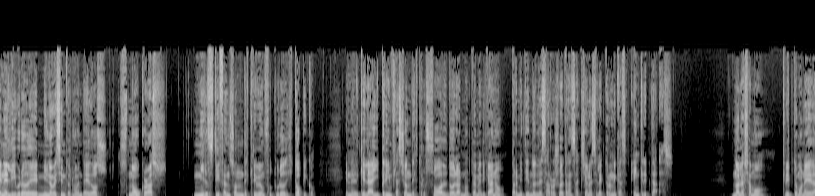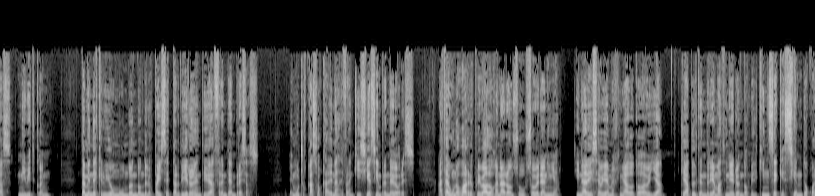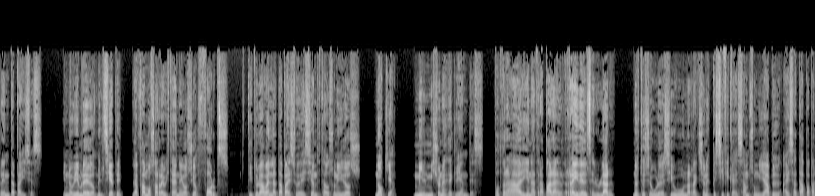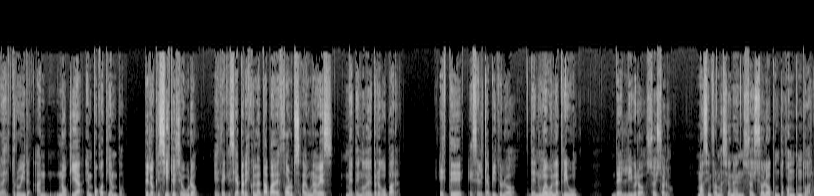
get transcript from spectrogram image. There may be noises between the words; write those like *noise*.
En el libro de 1992, Snow Crash, Neil Stephenson describe un futuro distópico en el que la hiperinflación destrozó al dólar norteamericano, permitiendo el desarrollo de transacciones electrónicas encriptadas. No las llamó criptomonedas ni Bitcoin. También describió un mundo en donde los países perdieron entidad frente a empresas, en muchos casos cadenas de franquicias y emprendedores. Hasta algunos barrios privados ganaron su soberanía, y nadie se había imaginado todavía Apple tendría más dinero en 2015 que 140 países. En noviembre de 2007, la famosa revista de negocios Forbes titulaba en la tapa de su edición de Estados Unidos, Nokia, mil millones de clientes. ¿Podrá alguien atrapar al rey del celular? No estoy seguro de si hubo una reacción específica de Samsung y Apple a esa tapa para destruir a Nokia en poco tiempo. De lo que sí estoy seguro es de que si aparezco en la tapa de Forbes alguna vez, me tengo que preocupar. Este es el capítulo de nuevo en la tribu del libro Soy Solo. Más información en soysolo.com.ar.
